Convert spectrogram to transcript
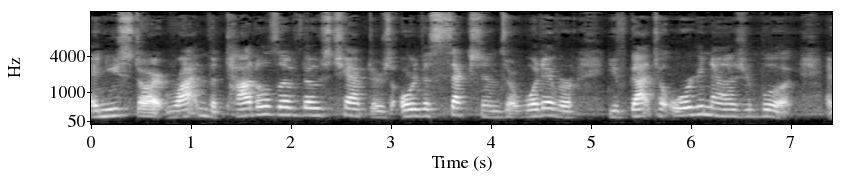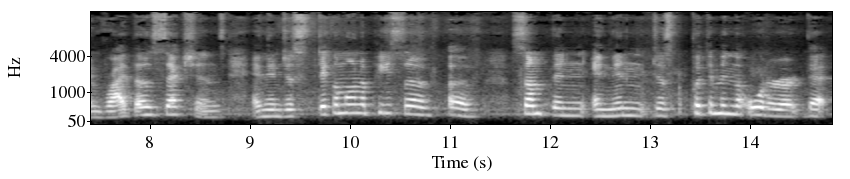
And you start writing the titles of those chapters or the sections or whatever. You've got to organize your book and write those sections and then just stick them on a piece of, of something and then just put them in the order that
